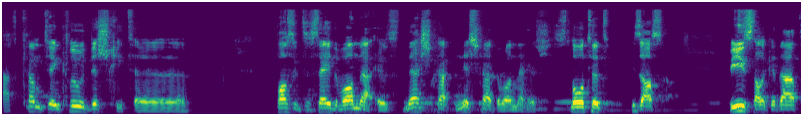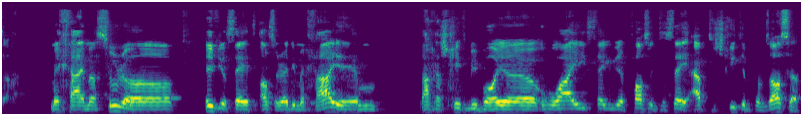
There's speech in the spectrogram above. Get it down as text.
That's come to include the shechita uh, possible to say the one that is nishkat the one that is slaughtered, is also. If you say it's also already mechayim, Nach a shchita biboya, uh, why is saying the apostle to say after shchita becomes also?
